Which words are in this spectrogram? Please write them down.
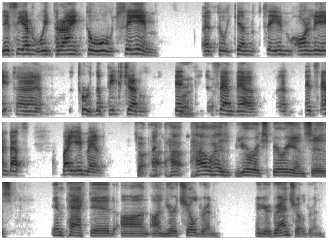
This year we trying to see him. And we can see him only uh, through the picture they Right. send, uh, uh, they send us by email. So how, how has your experiences impacted on, on your children and your grandchildren?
